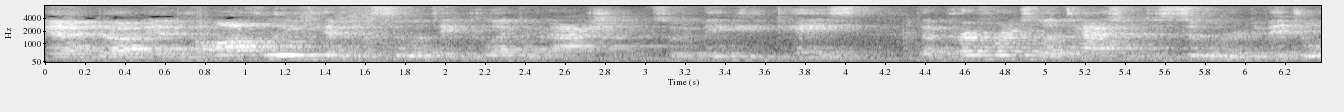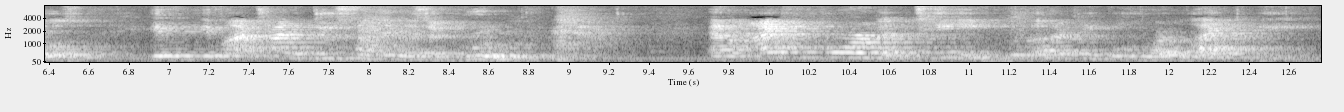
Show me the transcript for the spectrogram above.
and, uh, and homophily can facilitate collective action. So it may be the case that preferential attachment to similar individuals, if, if I'm trying to do something as a group, and I form a team with other people who are like me,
